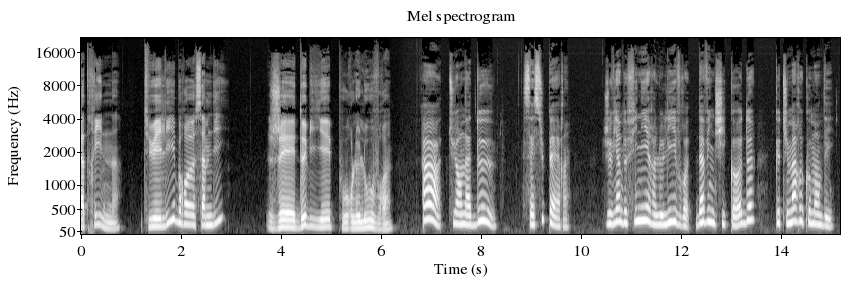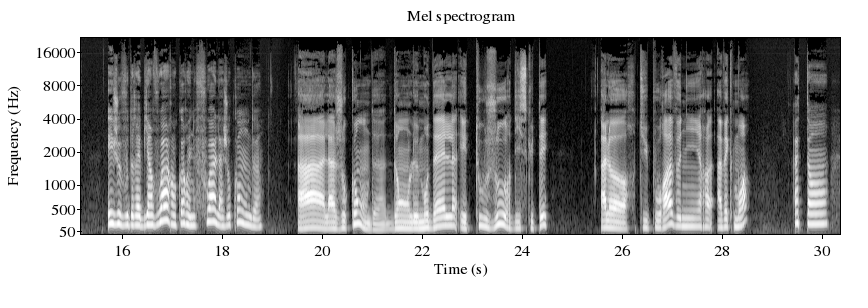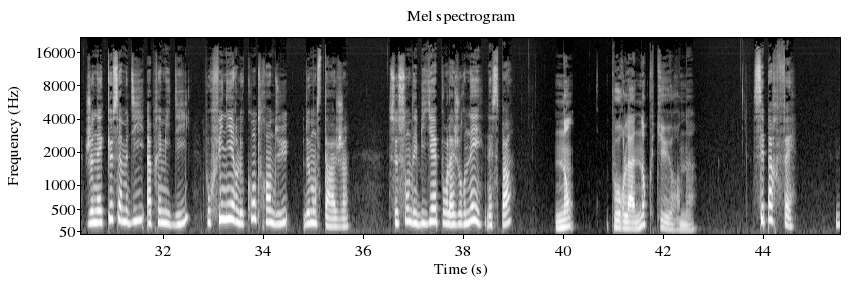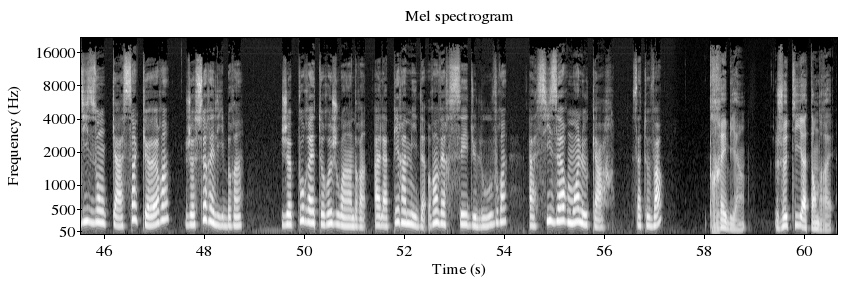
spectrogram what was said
Catherine, tu es libre samedi? J'ai deux billets pour le Louvre. Ah, tu en as deux. C'est super. Je viens de finir le livre Da Vinci Code que tu m'as recommandé. Et je voudrais bien voir encore une fois la Joconde. Ah, la Joconde, dont le modèle est toujours discuté. Alors, tu pourras venir avec moi? Attends, je n'ai que samedi après-midi pour finir le compte-rendu de mon stage. Ce sont des billets pour la journée, n'est-ce pas? Non, pour la nocturne. C'est parfait. Disons qu'à cinq heures, je serai libre. Je pourrai te rejoindre à la pyramide renversée du Louvre à six heures moins le quart. Ça te va? Très bien. Je t'y attendrai.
